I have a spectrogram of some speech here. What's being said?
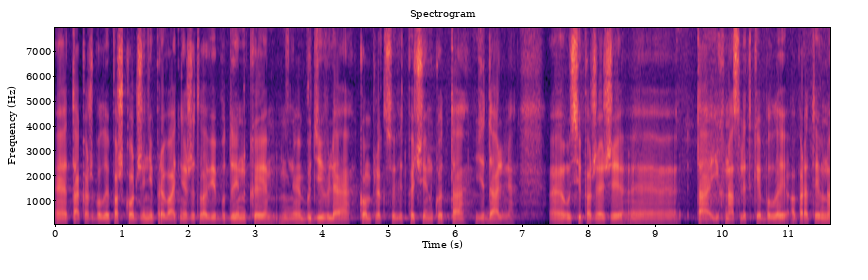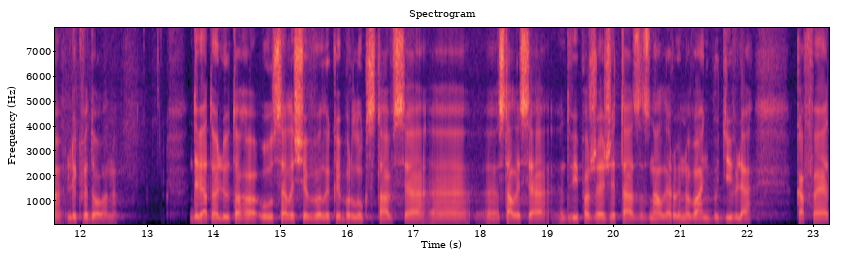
Е, Також були пошкоджені приватні житлові будинки, будівля комплексу відпочинку та їдальня. Усі пожежі та їх наслідки були оперативно ліквідовані. 9 лютого у селищі Великий Бурлук стався, сталися дві пожежі та зазнали руйнувань будівля кафе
